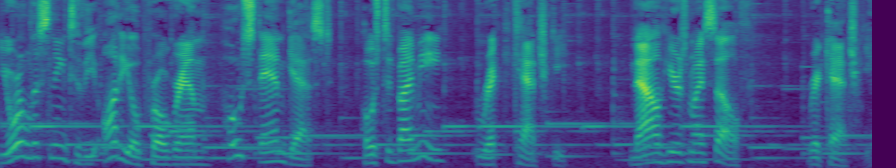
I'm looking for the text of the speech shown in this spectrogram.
You're listening to the audio program Host and Guest, hosted by me, Rick Katchke. Now here's myself, Rick Katchke.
